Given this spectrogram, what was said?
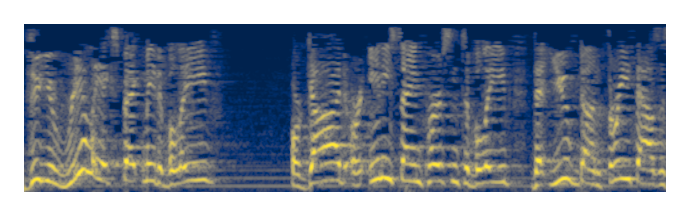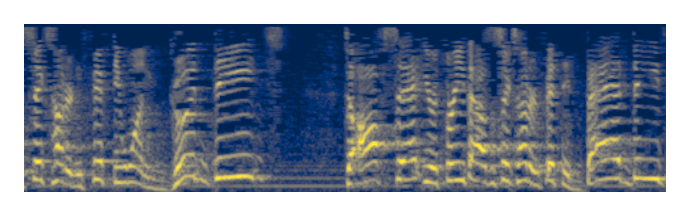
Do you really expect me to believe, or God, or any sane person to believe that you've done 3,651 good deeds to offset your 3,650 bad deeds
